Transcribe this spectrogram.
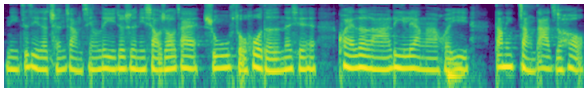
你自己的成长经历，就是你小时候在书屋所获得的那些快乐啊、力量啊、回忆，嗯、当你长大之后，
